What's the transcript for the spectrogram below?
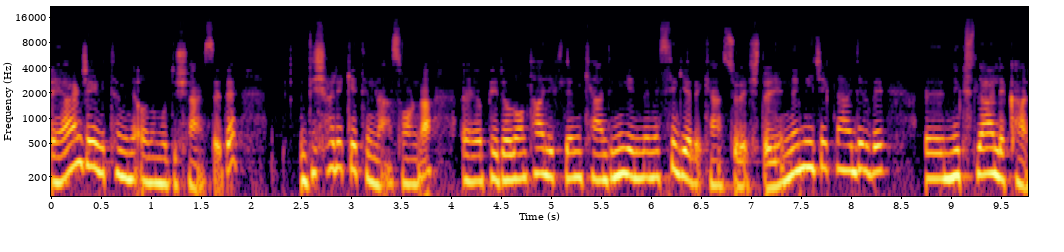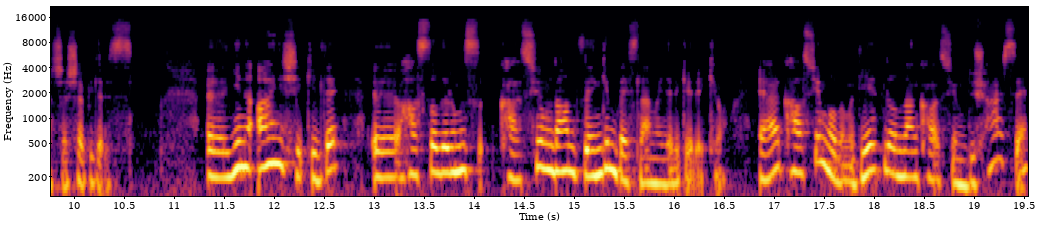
eğer C vitamini alımı düşerse de diş hareketinden sonra e, periodontal liflerin kendini yenilemesi gereken süreçte yenilemeyeceklerdir ve e, nükslerle karşılaşabiliriz. E, yine aynı şekilde e, hastalarımız kalsiyumdan zengin beslenmeleri gerekiyor. Eğer kalsiyum alımı, diyetle alınan kalsiyum düşerse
